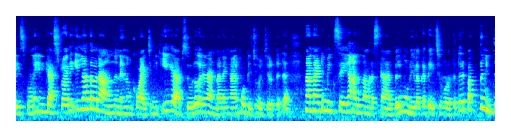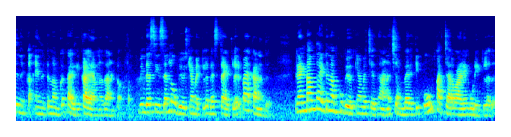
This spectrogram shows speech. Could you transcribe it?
ടീസ്പൂൺ ഇനി കാസ്ട്രോയിൽ ഇല്ലാത്തവരാണെന്നുണ്ടെങ്കിൽ നമുക്ക് വൈറ്റമിൻ ഇ ക്യാപ്സ്യൂൾ ഒരു രണ്ടെണ്ണെങ്ങാനും പൊട്ടിച്ച് ഒഴിച്ചെടുത്തിട്ട് നന്നായിട്ട് മിക്സ് ചെയ്യുക. അത് നമ്മുടെ സ്കാൽപ്പിൽ മുടിയിലൊക്കെ തേച്ച് കൊടുത്തിട്ട് ഒരു പത്ത് മിനിറ്റ് നിൽക്കുക എന്നിട്ട് നമുക്ക് കഴുകി കളയാവുന്നതാണ് കേട്ടോ വിന്റർ സീസണിൽ ഉപയോഗിക്കാൻ പറ്റുള്ള ബെസ്റ്റ് ആയിട്ടുള്ള ഒരു പാക്കാണിത് രണ്ടാമതായിട്ട് നമുക്ക് ഉപയോഗിക്കാൻ പറ്റിയതാണ് ചെമ്പരത്തിപ്പൂവും കച്ചാർവാഴയും കൂടിയിട്ടുള്ളത്.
